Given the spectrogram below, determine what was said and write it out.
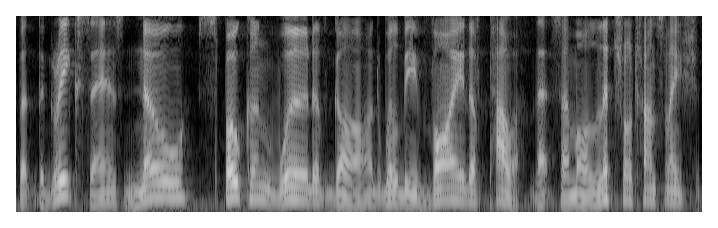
But the Greek says, no spoken word of God will be void of power. That's a more literal translation.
